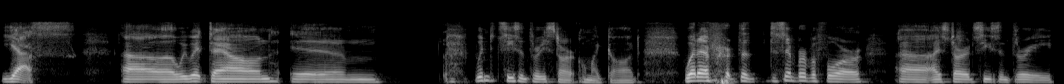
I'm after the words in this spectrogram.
yes, uh, we went down in when did season three start? Oh my god, whatever. The December before uh, I started season three,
